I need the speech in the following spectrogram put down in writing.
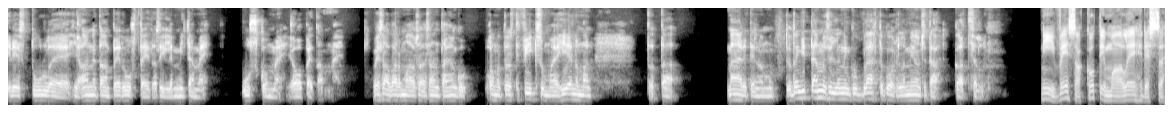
edes tulee ja annetaan perusteita sille, mitä me uskomme ja opetamme. Vesa varmaan osaisi antaa jonkun huomattavasti fiksumman ja hienomman tota, määritelmän, mutta jotenkin tämmöisillä niin kuin lähtökohdilla minä olen sitä katsellut. Niin, Vesa Kotimaa-lehdessä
